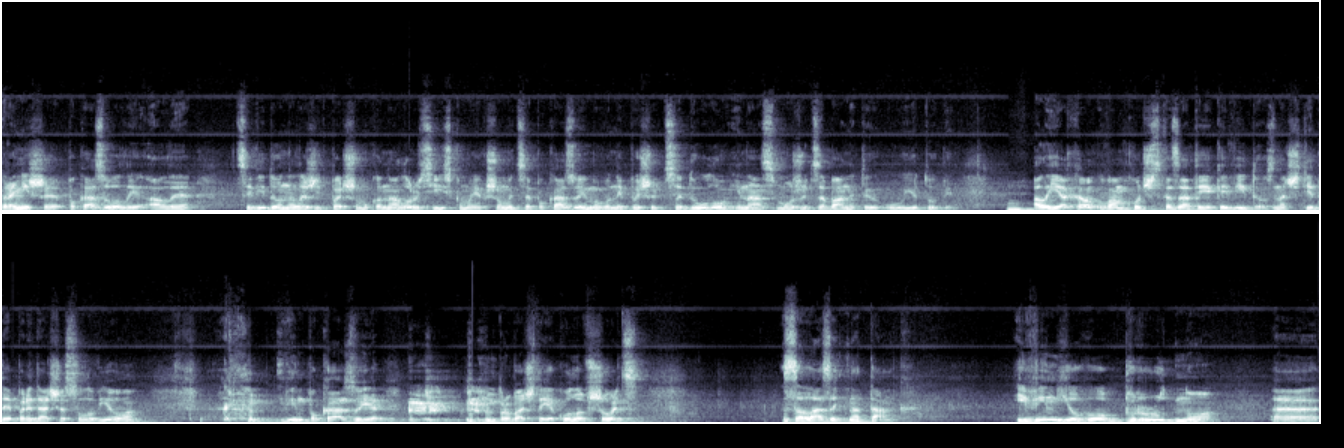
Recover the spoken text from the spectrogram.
раніше показували, але це відео належить першому каналу російському. Якщо ми це показуємо, вони пишуть цедулу і нас можуть забанити у Ютубі. Але я вам хочу сказати, яке відео. Значить, іде передача Соловйова. Він показує, пробачте, як Олаф Шольц залазить на танк. І він його брудно е,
